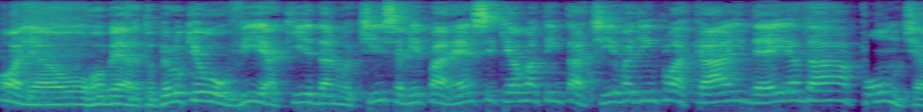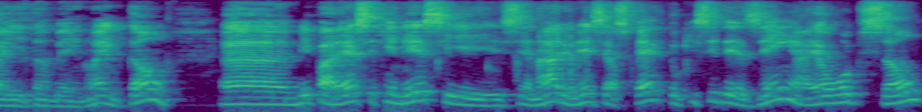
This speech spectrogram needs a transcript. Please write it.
Olha, Roberto, pelo que eu ouvi aqui da notícia, me parece que é uma tentativa de emplacar a ideia da ponte aí também, não é? Então, Uh, me parece que nesse cenário, nesse aspecto, o que se desenha é uma opção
